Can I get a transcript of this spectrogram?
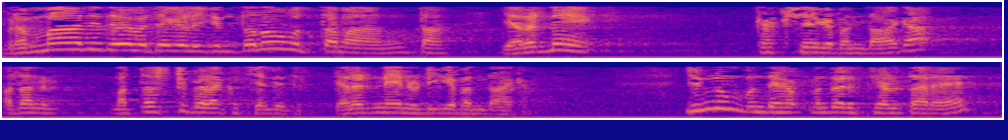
ಬ್ರಹ್ಮಾದಿ ದೇವತೆಗಳಿಗಿಂತಲೂ ಉತ್ತಮ ಅಂತ ಎರಡನೇ ಕಕ್ಷೆಗೆ ಬಂದಾಗ ಅದನ್ನು ಮತ್ತಷ್ಟು ಬೆಳಕು ಚೆಲ್ಲಿದ್ರು. ಎರಡನೇ ನುಡಿಗೆ ಬಂದಾಗ. ಇನ್ನು ಮುಂದೆ ಮುಂದುವರಿಸಿ ಹೇಳ್ತಾರೆ,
